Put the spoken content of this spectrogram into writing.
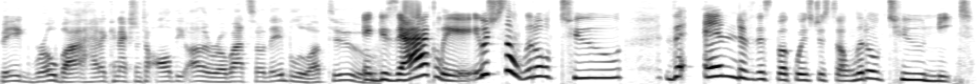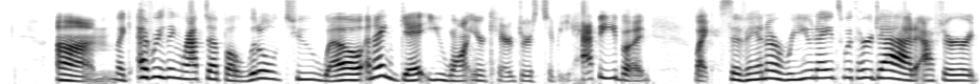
The big robot had a connection to all the other robots, so they blew up too. Exactly. It was just a little too the end of this book was just a little too neat. Um like everything wrapped up a little too well and I get you want your characters to be happy but like Savannah reunites with her dad after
